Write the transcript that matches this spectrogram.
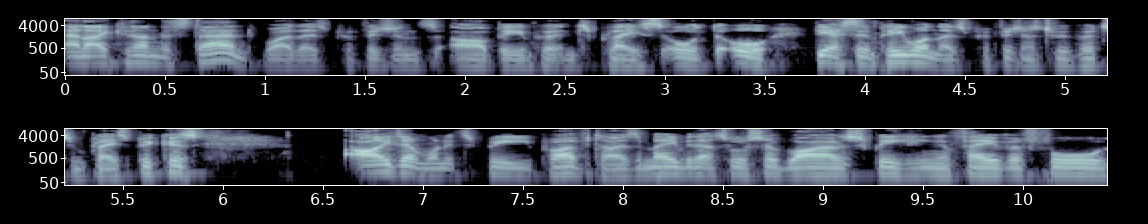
and I can understand why those provisions are being put into place, or or the SNP want those provisions to be put in place because I don't want it to be privatised, and maybe that's also why I'm speaking in favour for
